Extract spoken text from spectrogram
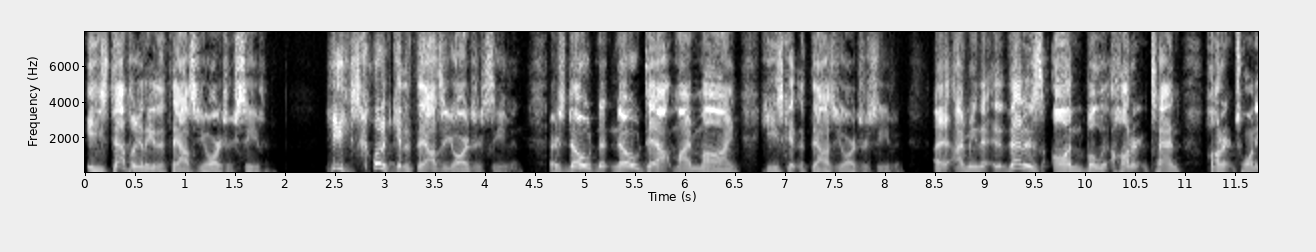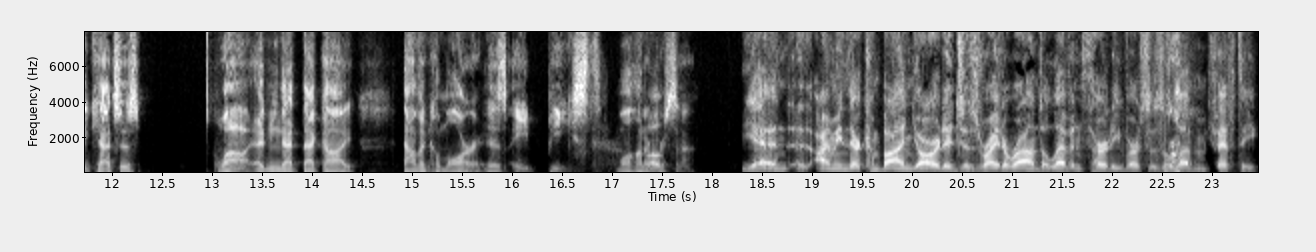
he's definitely going to get a thousand yards receiving. He's going to get a thousand yards receiving. There's no no doubt in my mind he's getting a thousand yards receiving. I, I mean that is unbelievable. 110, 120 catches. Wow. I mean that that guy, Alvin Kamara, is a beast. 100. Well, percent Yeah, and uh, I mean their combined yardage is right around 1130 versus 1150.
